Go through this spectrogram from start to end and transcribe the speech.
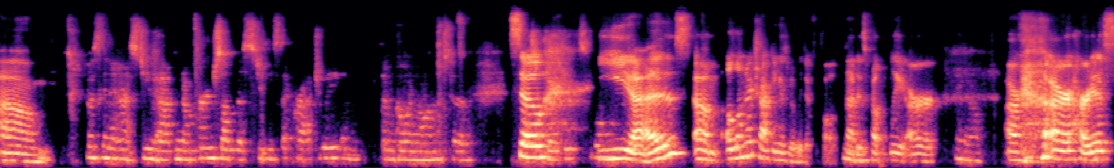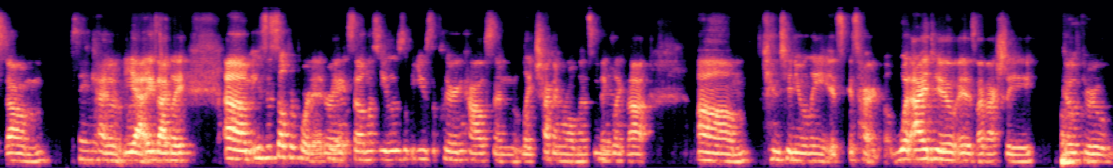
Um, I was going to ask, do you have numbers on the students that graduate and them going on to so yes, um, alumni tracking is really difficult. That mm-hmm. is probably our our our hardest um, Same kind of yeah exactly um, because it's self-reported right. Yeah. So unless you use, use the clearinghouse and like check enrollments and things yeah. like that, um, continually it's it's hard. What I do is I've actually go through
